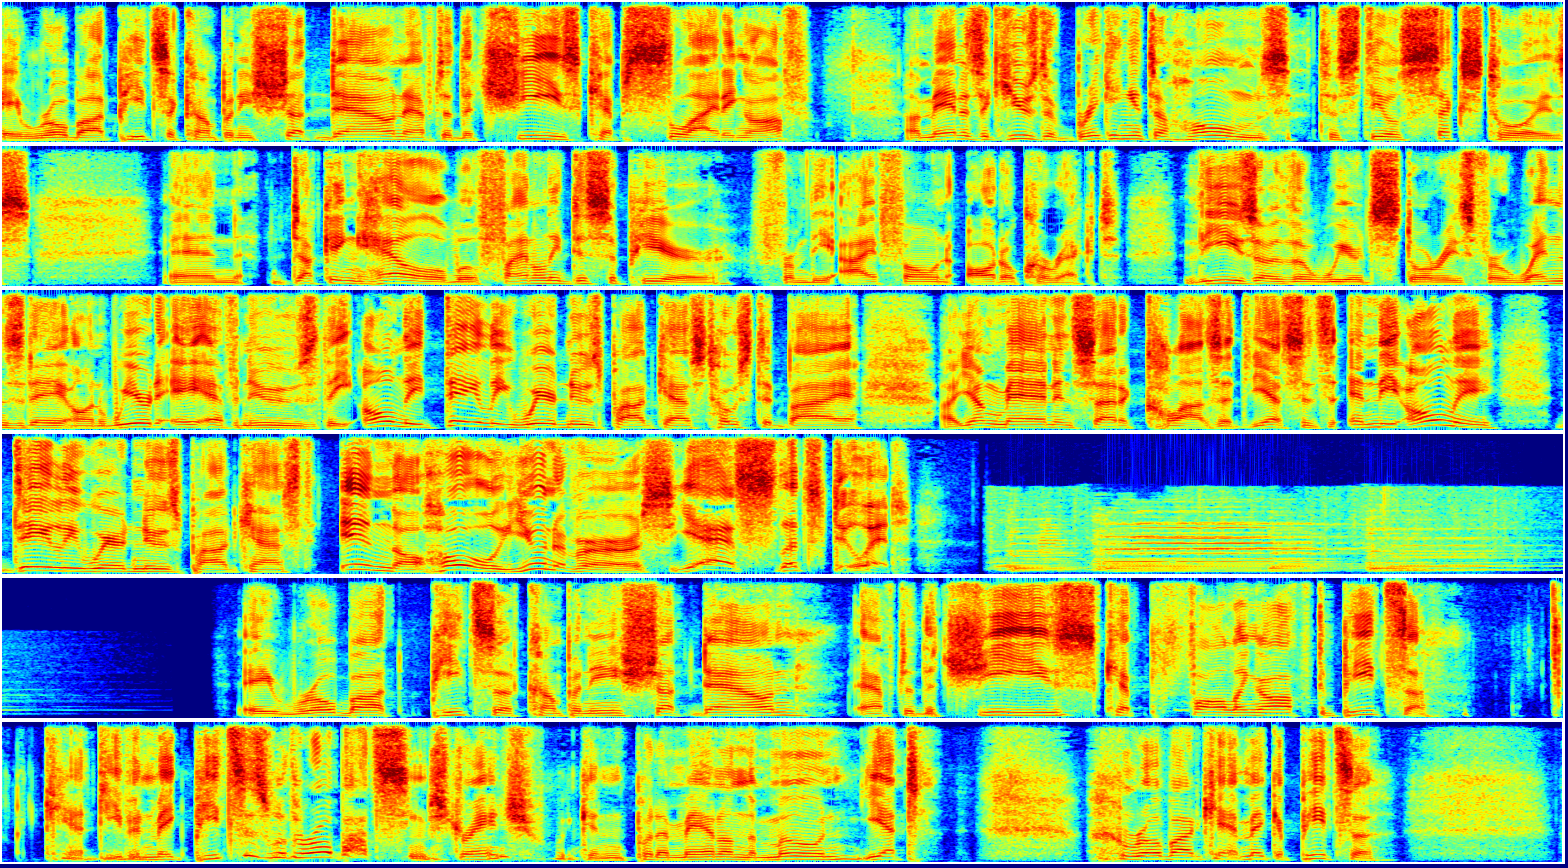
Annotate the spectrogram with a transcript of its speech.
A robot pizza company shut down after the cheese kept sliding off. A man is accused of breaking into homes to steal sex toys. And ducking hell will finally disappear from the iPhone autocorrect. These are the weird stories for Wednesday on Weird AF News, the only daily weird news podcast hosted by a young man inside a closet. Yes, it's and the only daily weird news podcast in the whole universe. Yes, let's do it. A robot pizza company shut down after the cheese kept falling off the pizza. Can't even make pizzas with robots. Seems strange. We can put a man on the moon, yet a robot can't make a pizza.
